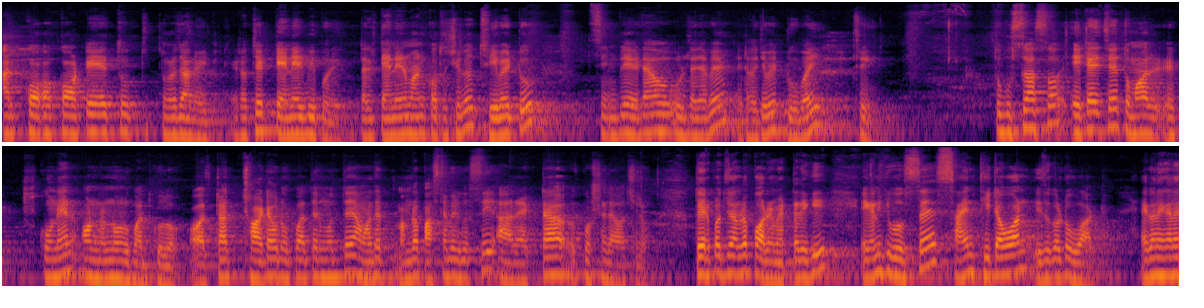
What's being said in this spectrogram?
আর কটে তো তোমরা জানোই, এটা হচ্ছে টেনের বিপরীত। তাহলে টেনের মান কত ছিল? থ্রি বাই টু। সিম্পলি এটাও উল্টে যাবে, এটা হয়ে যাবে টু বাই থ্রি। তো বুঝতে পারছ? এটাই যে তোমার কোণের অন্যান্য অনুপাতগুলো। অর্থাৎ ছয়টা অনুপাতের মধ্যে আমাদের, আমরা পাঁচটা বের করছি আর একটা প্রশ্নে দেওয়া ছিল। তো এরপর যদি আমরা পরের ম্যাটটা দেখি, এখানে কি বলছে? Sine theta one is equal to what এখন এখানে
